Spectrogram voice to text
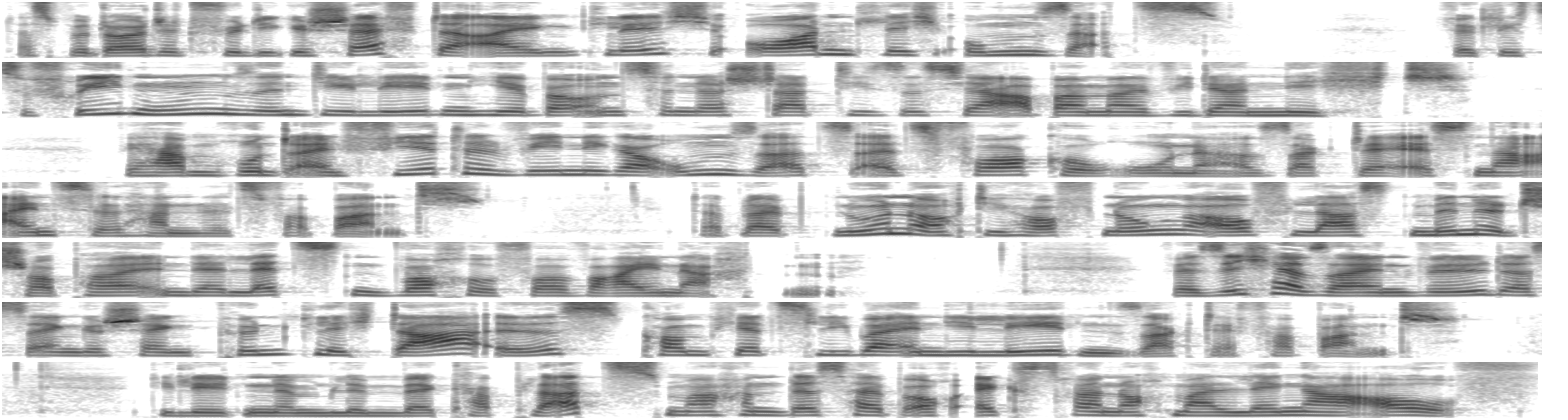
Das bedeutet für die Geschäfte eigentlich ordentlich Umsatz. Wirklich zufrieden sind die Läden hier bei uns in der Stadt dieses Jahr aber mal wieder nicht. Wir haben rund ein Viertel weniger Umsatz als vor Corona, sagt der Essener Einzelhandelsverband. Da bleibt nur noch die Hoffnung auf Last-Minute-Shopper in der letzten Woche vor Weihnachten. Wer sicher sein will, dass sein Geschenk pünktlich da ist, kommt jetzt lieber in die Läden, sagt der Verband. Die Läden im Limbecker Platz machen deshalb auch extra noch mal länger auf.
